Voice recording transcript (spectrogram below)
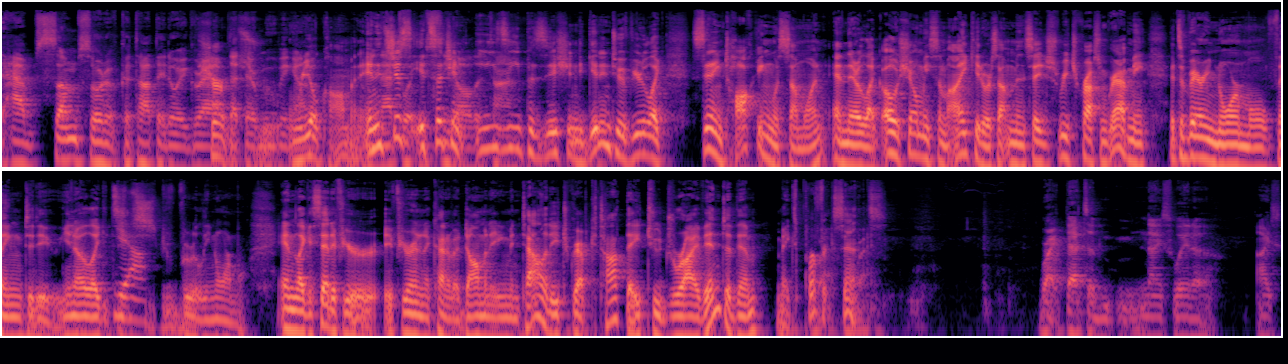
have some sort of katate dori grab that they're it's moving. real on. common And and it's just it's such an easy time. position to get into if you're like sitting talking with someone and they're like oh show me some aikido or something and say just reach across and grab me it's a very normal thing to do you know like it's, Yeah. it's really normal and like i said if you're if you're in a kind of a dominating mentality to grab katate to drive into them makes perfect Right, sense Right, that's a nice way to is-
